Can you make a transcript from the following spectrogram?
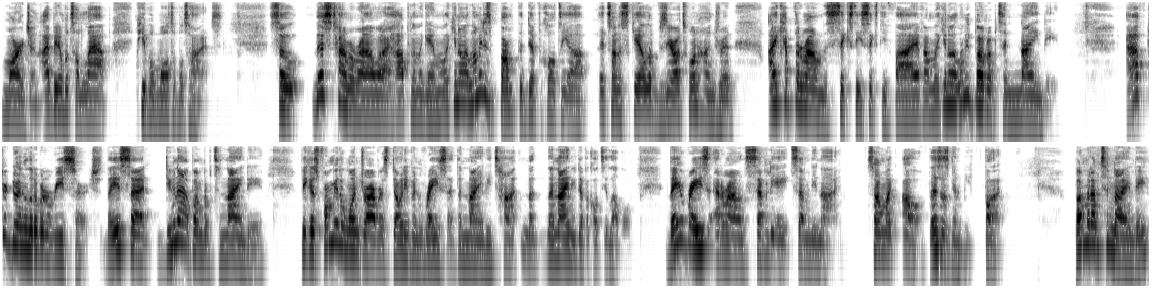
margin. I've been able to lap people multiple times. So this time around, when I hopped in the game, I'm like, you know what? Let me just bump the difficulty up. It's on a scale of zero to 100. I kept it around the 60, 65. I'm like, you know what? Let me bump it up to 90. After doing a little bit of research, they said do not bump it up to 90 because Formula One drivers don't even race at the 90 time, the, the 90 difficulty level. They race at around 78, 79. So I'm like, oh, this is going to be fun. Bump it up to 90.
